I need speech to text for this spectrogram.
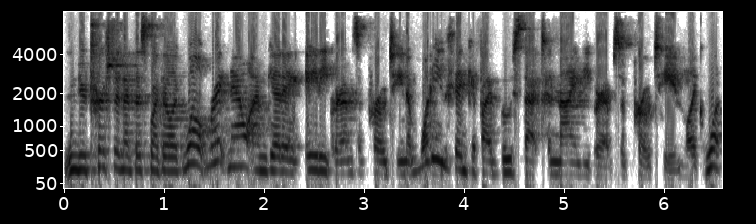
nutrition at this point, they're like, well, right now I'm getting 80 grams of protein. And what do you think if I boost that to 90 grams of protein? Like, what?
